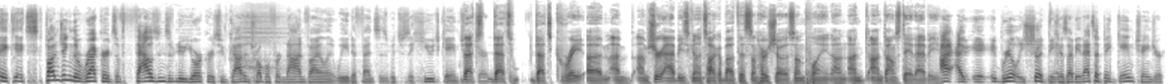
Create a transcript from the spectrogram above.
expunging the records of thousands of New Yorkers who got in trouble for nonviolent weed offenses, which is a huge game changer. that's that's that's great. Um, I'm I'm sure Abby's going to talk about this on her show at some point on on, on Downstate Abby. I, I it, it really should because I mean that's a big game changer,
